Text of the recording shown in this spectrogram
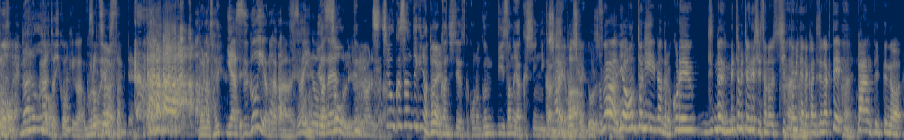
んですそうね。なるほど。春と飛行機が。ムロツヨシさんみたいな。なりなさい。いやすごいよねだから才能いやがね。そういでも土岡さん的にはどう感じてるんですか？この軍ピーさんの躍進に関しては。確かにどうですか？まあいや本当になんだろう。これめちゃめちゃ嬉しい。その嫉妬みたいな感じじゃなくて、はい。はい。バーンって言ってるのはら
